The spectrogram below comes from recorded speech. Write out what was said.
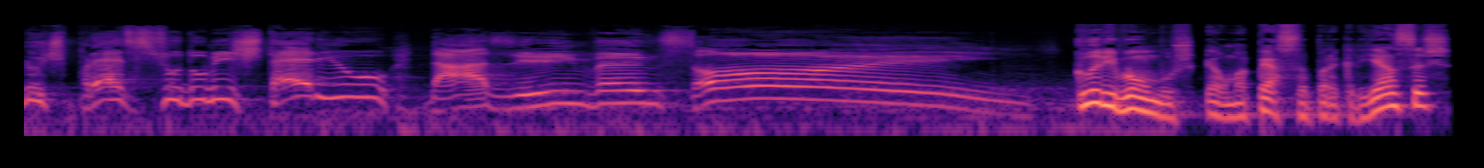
no expresso do mistério das invenções! Claribombos é uma peça para crianças,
